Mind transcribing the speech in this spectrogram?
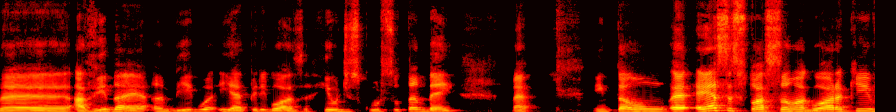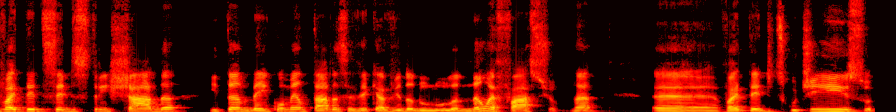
é, a vida é ambígua e é perigosa, e o discurso também. Né? Então, é essa situação agora que vai ter de ser destrinchada e também comentada. Você vê que a vida do Lula não é fácil, né? É, vai ter de discutir isso.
